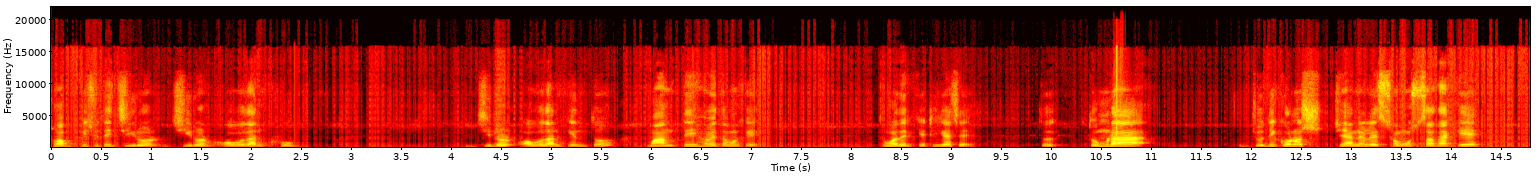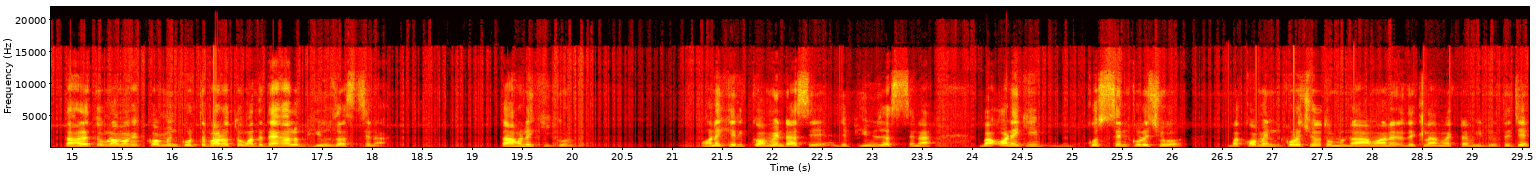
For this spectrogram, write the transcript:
সব কিছুতে জিরোর জিরোর অবদান খুব। জিরোর অবদান কিন্তু মানতেই হবে তোমাকে, তোমাদেরকে, ঠিক আছে? তো তোমরা যদি কোনো চ্যানেলের সমস্যা থাকে, তাহলে তোমরা আমাকে কমেন্ট করতে পারো। তোমাদের দেখা হলো ভিউজ আসছে না। তাহলে কি করবে? অনেকেরই কমেন্ট আসে যে ভিউজ আসছে না, বা অনেকেই কোশ্চেন করেছ, বা কমেন্ট করেছ, তোমরা আমার দেখলাম একটা ভিডিওতে যে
